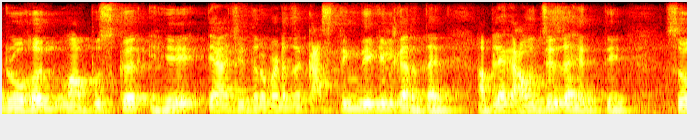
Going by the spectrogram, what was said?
रोहन मापुसकर हे त्या चित्रपटाचं कास्टिंग देखील करतायत. आपल्या गावचेच आहेत ते. सो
